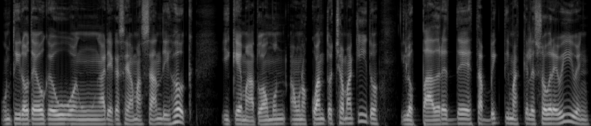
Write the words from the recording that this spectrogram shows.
un tiroteo que hubo en un área que se llama Sandy Hook y que mató a, a unos cuantos chamaquitos y los padres de estas víctimas que le sobreviven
